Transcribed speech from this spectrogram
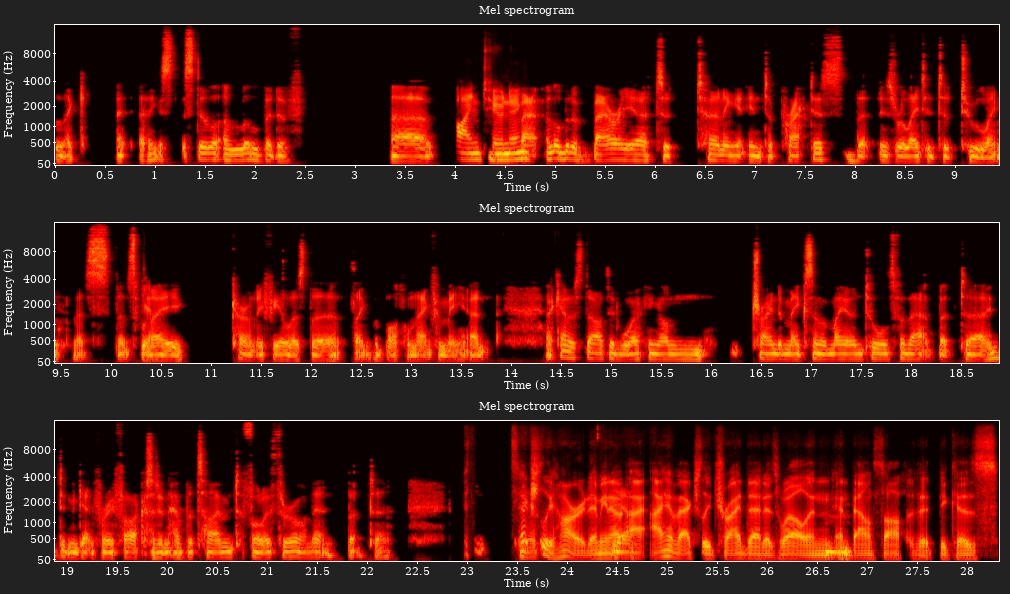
like I, I, think it's still a little bit of uh, fine tuning, ba- a little bit of barrier to turning it into practice that is related to tooling. That's that's what yeah. I currently feel as the like the bottleneck for me. And I kind of started working on trying to make some of my own tools for that, but uh, didn't get very far because I didn't have the time to follow through on it. But uh, it's actually hard. I mean, yeah. I, I, have actually tried that as well and, mm-hmm. and bounced off of it because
